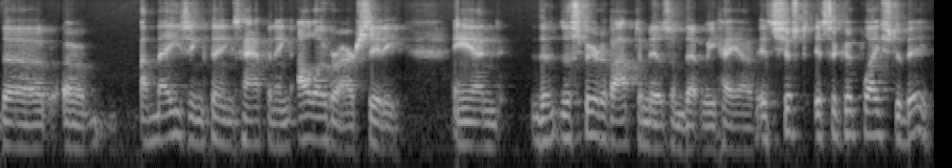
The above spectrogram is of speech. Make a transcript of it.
the uh, amazing things happening all over our city, and the the spirit of optimism that we have. It's just it's a good place to be.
